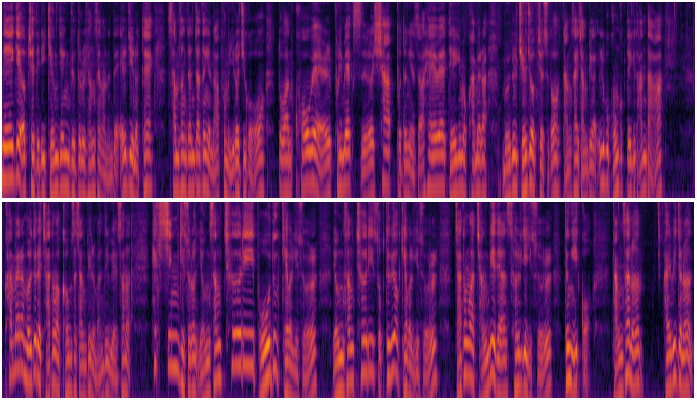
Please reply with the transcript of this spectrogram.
4개 업체들이 경쟁 구도를 형성하는데 LG이노텍, 삼성전자 등의 납품이 이루어지고 또한 코웰, 프리맥스, 샤프 등에서 해외 대규모 카메라 모듈 제조업체에서도 당사의 장비가 일부 공급되기도 한다. 카메라 모듈의 자동화 검사 장비를 만들기 위해서는 핵심 기술은 영상 처리 보드 개발 기술, 영상 처리 소프트웨어 개발 기술, 자동화 장비에 대한 설계 기술 등이 있고 당사는 하이비전은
